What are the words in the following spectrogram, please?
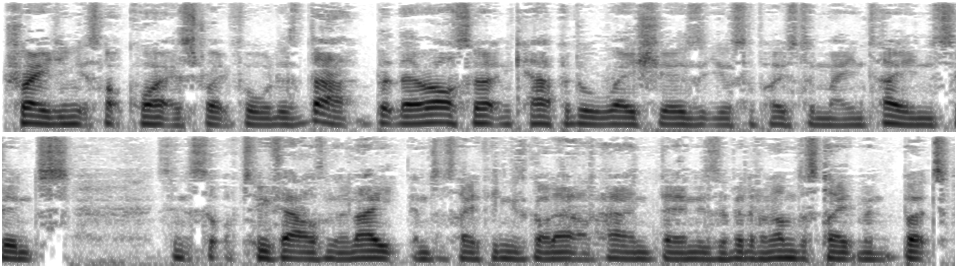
trading, it's not quite as straightforward as that. But there are certain capital ratios that you're supposed to maintain since since sort of 2008, and to say things got out of hand then is a bit of an understatement. But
